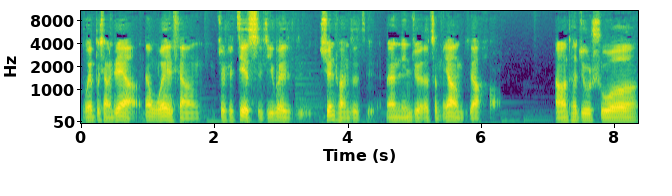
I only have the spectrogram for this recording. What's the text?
我也不想这样。那我也想就是借此机会宣传自己。那您觉得怎么样比较好？然后他就说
